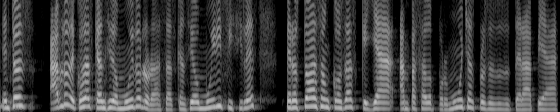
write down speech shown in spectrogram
Entonces, hablo de cosas que han sido muy dolorosas, que han sido muy difíciles, pero todas son cosas que ya han pasado por muchos procesos de terapia,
